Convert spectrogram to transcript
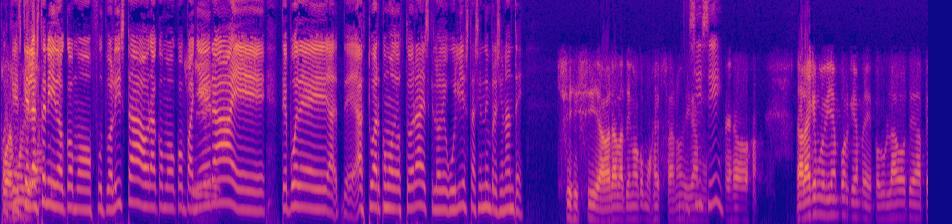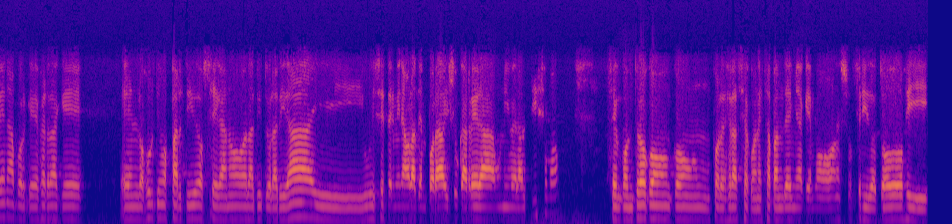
Pues Porque es que la has tenido como futbolista, ahora como compañera, eh, te puede eh, actuar como doctora. Es que lo de Willy está siendo impresionante. Sí, sí, ahora la tengo como jefa, ¿no? Digamos. Sí, sí. Pero la verdad que muy bien porque, hombre, por un lado te da pena porque es verdad que en los últimos partidos se ganó la titularidad y hubiese terminado la temporada y su carrera a un nivel altísimo. Se encontró con, con por desgracia, con esta pandemia que hemos sufrido todos y,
